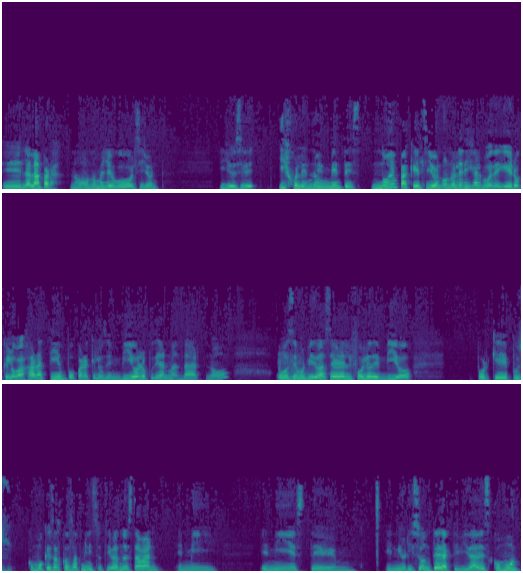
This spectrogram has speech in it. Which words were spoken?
eh, la lámpara, ¿no? O no me llegó el sillón. Y yo decía, híjole, no inventes, no empaqué el sillón o no le dije al bodeguero que lo bajara a tiempo para que los de envío lo pudieran mandar, ¿no? O se me olvidó hacer el folio de envío porque pues como que esas cosas administrativas no estaban en mi, en mi, este, en mi horizonte de actividades común,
